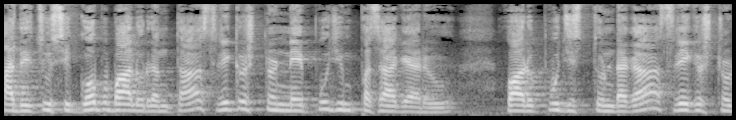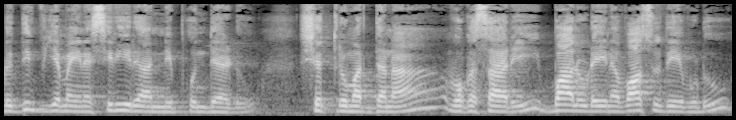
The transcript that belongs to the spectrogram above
అది చూసి గోపబాలురంతా శ్రీకృష్ణుణ్ణే పూజింపసాగారు. వారు పూజిస్తుండగా శ్రీకృష్ణుడు దివ్యమైన శరీరాన్ని పొందాడు. శత్రుమర్దన ఒకసారి బాలుడైన వాసుదేవుడు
